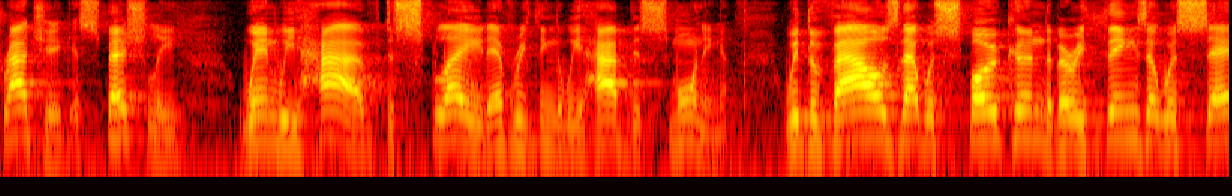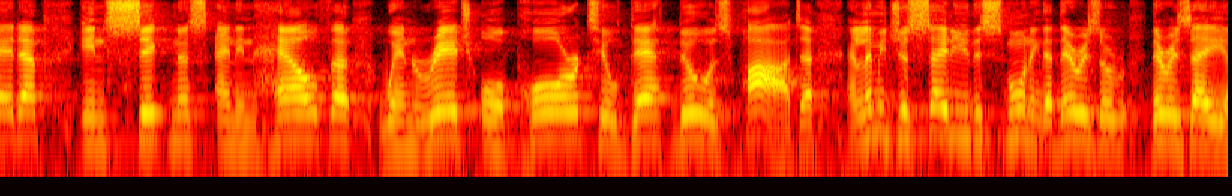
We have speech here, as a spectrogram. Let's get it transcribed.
tragic, especially when we have displayed everything that we have this morning with the vows that were spoken, the very things that were said in sickness and in health, uh, when rich or poor, till death do us part. Uh, and let me just say to you this morning that there is a, there is a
